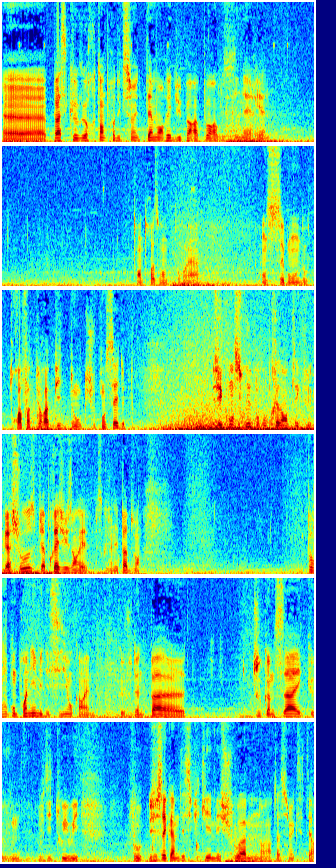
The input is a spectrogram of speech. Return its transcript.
Euh, parce que leur temps de production est tellement réduit par rapport à vos usines aériennes. 33 secondes pour l'un, 11 secondes, donc 3 fois plus rapide. Donc je vous conseille de... J'ai construit pour vous présenter la chose, puis après je les enlève, parce que j'en ai pas besoin pour vous compreniez mes décisions quand même. Que je vous donne pas euh, tout comme ça et que vous vous dites oui oui. J'essaie quand même d'expliquer mes choix, mon orientation, etc.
